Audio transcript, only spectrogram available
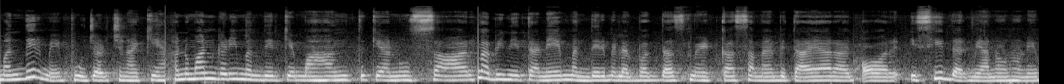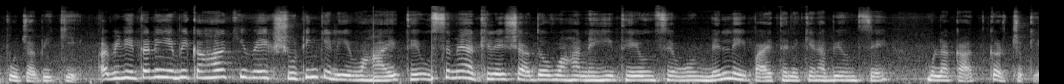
मंदिर में पूजा अर्चना की हनुमानगढ़ी मंदिर के महंत के अनुसार अभिनेता ने मंदिर में लगभग 10 मिनट का समय बिताया और इसी दरमियान उन्होंने पूजा भी की। अभिनेता ने यह भी कहा कि वे एक शूटिंग के लिए वहाँ आए थे। उस समय अखिलेश यादव वहाँ नहीं थे, उनसे वो मिल नहीं पाए थे, लेकिन अभी उनसे मुलाकात कर चुके।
